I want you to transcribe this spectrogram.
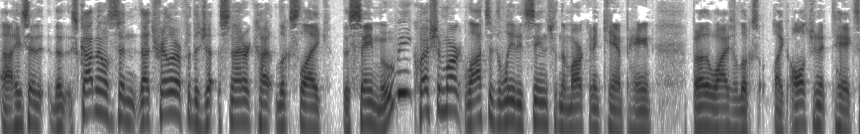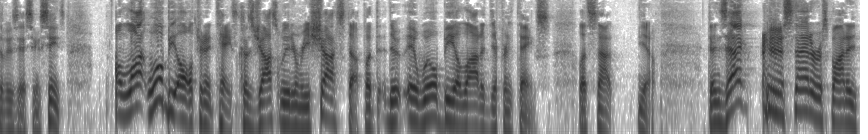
uh, he said the, Scott Mendelson that trailer for the J- Snyder Cut looks like the same movie? Question mark. Lots of deleted scenes from the marketing campaign, but otherwise it looks like alternate takes of existing scenes. A lot will be alternate takes because Joss Whedon reshot stuff, but there, it will be a lot of different things. Let's not, you know. Then Zack Snyder responded,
